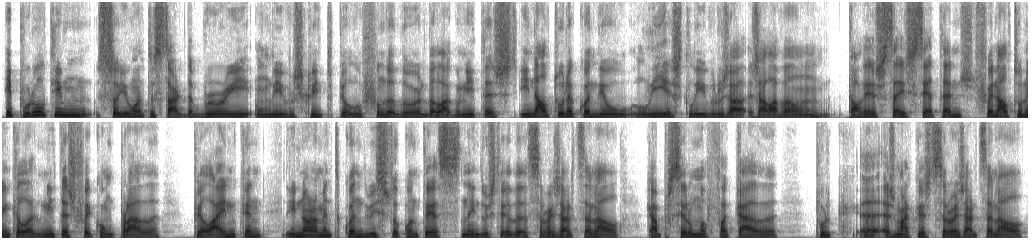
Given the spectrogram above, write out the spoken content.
e por último, So You Want to Start the Brewery, um livro escrito pelo fundador da Lagunitas. E na altura, quando eu li este livro, já, já lá vão talvez 6, 7 anos, foi na altura em que a Lagunitas foi comprada pela Heineken. E normalmente, quando isto acontece na indústria da cerveja artesanal, acaba por ser uma facada, porque uh, as marcas de cerveja artesanal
